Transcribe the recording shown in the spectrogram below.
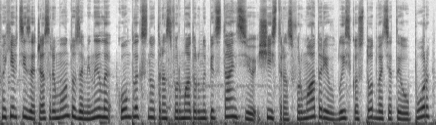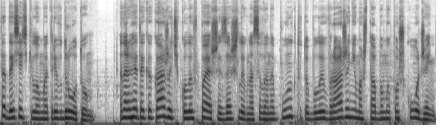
Фахівці за час ремонту замінили комплексну трансформаторну підстанцію, 6 трансформаторів, близько 120 опор та 10 кілометрів дроту. Енергетики кажуть, коли вперше зайшли в населений пункт, то були вражені масштабами пошкоджень.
